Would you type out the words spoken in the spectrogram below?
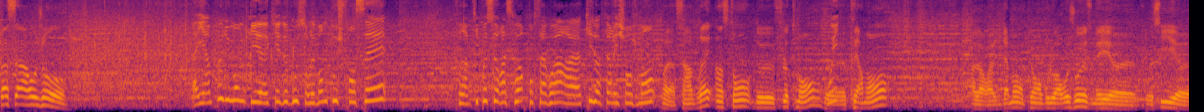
face à Rojo. Là, il y a un peu du monde qui, est- qui est debout sur le banc de touche français. Faudra un petit peu se rasseoir pour savoir euh, qui doit faire les changements. Voilà, c'est un vrai instant de flottement, euh, Oui. clairement. Alors évidemment, on peut en vouloir aux joueuses, mais il faut aussi euh,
